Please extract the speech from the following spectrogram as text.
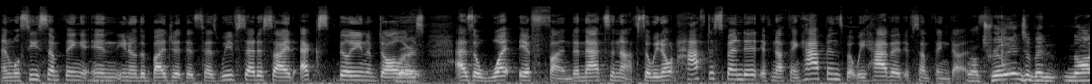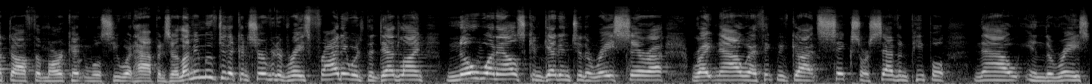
And we'll see something in you know the budget that says we've set aside X billion of dollars right. as a what if fund, and that's enough. So we don't have to spend it if nothing happens, but we have it if something does. Well, trillions have been knocked off the market, and we'll see what happens there. Let me move to the conservative race. Friday was the deadline. No one else can get into the race, Sarah. Right now, I think we've got six or seven people now in the the race.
